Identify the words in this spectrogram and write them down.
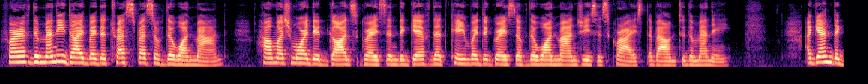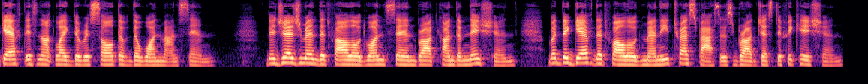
For if the many died by the trespass of the one man, how much more did God's grace and the gift that came by the grace of the one man Jesus Christ abound to the many? Again, the gift is not like the result of the one man's sin. The judgment that followed one sin brought condemnation, but the gift that followed many trespasses brought justification.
